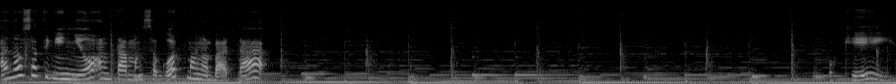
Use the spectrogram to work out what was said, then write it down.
ano sa tingin nyo ang tamang sagot mga bata? Okay,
